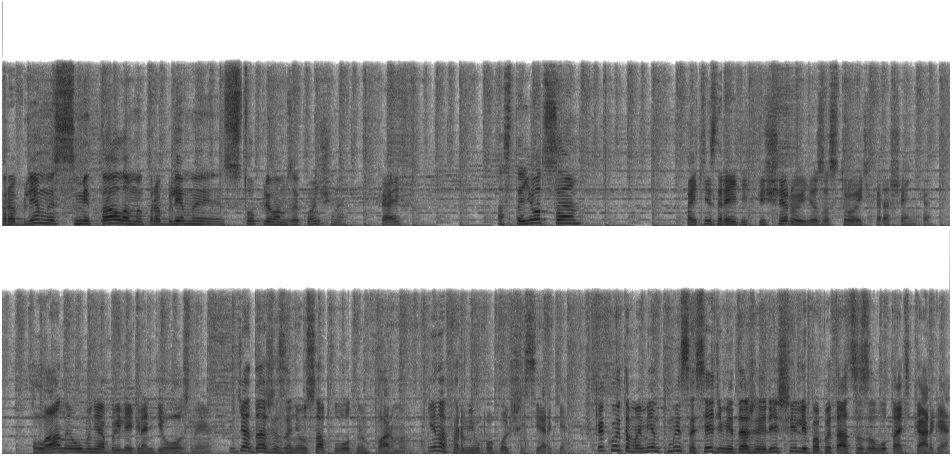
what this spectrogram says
проблемы с металлом и проблемы с топливом закончены. Кайф. Остается пойти зарейдить пещеру и ее застроить хорошенько. Планы у меня были грандиозные. Я даже занялся плотным фармом и нафармил побольше серки. В какой-то момент мы с соседями даже решили попытаться залутать карго.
